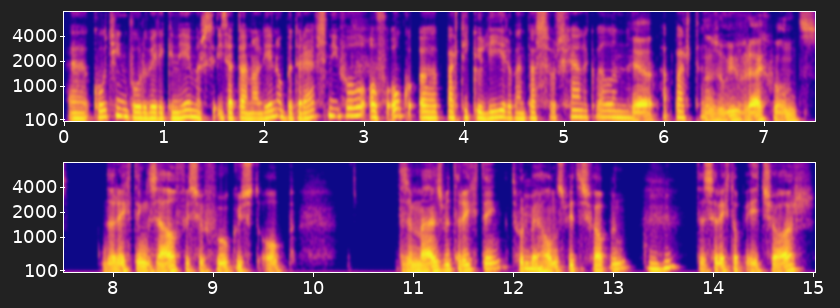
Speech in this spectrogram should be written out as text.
eh, coaching voor werknemers, is dat dan alleen op bedrijfsniveau of ook eh particulieren? Want dat is waarschijnlijk wel een Ja, aparte. Dat is een goede vraag, want de richting zelf is gefocust op... Het is een managementrichting, het hoort bij Mhm. handelswetenschappen. Mhm. Het is gericht op HR,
